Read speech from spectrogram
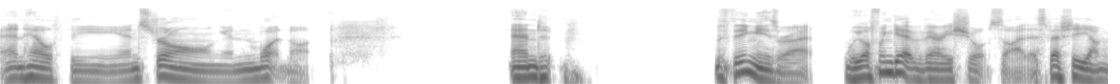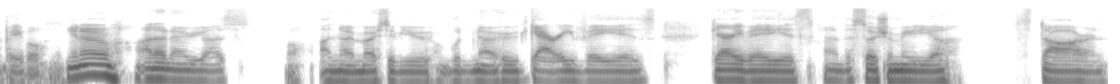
and healthy and strong and whatnot. And the thing is, right, we often get very short sighted, especially young people. You know, I don't know you guys, well, I know most of you would know who Gary Vee is. Gary Vee is kind of the social media star and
